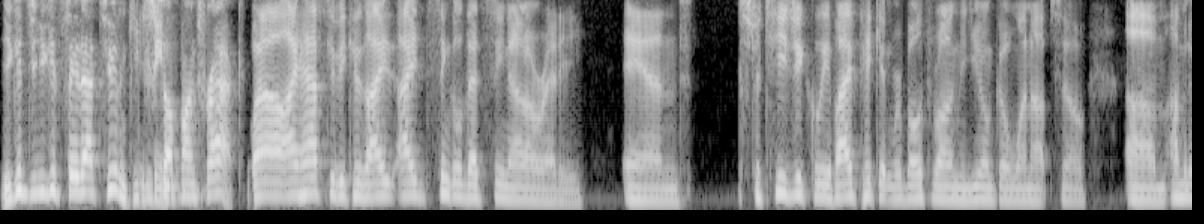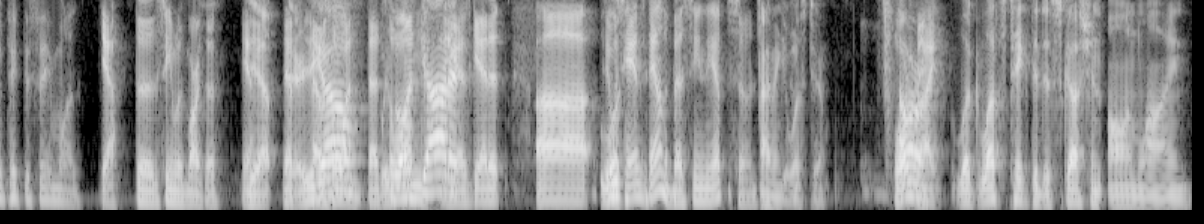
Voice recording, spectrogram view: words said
You could you could say that too and keep You seen- yourself on track. Well, I have to because I I singled that scene out already, and strategically, if I pick it and we're both wrong, then you don't go one up. So um, I'm gonna pick the same one. Yeah, the scene with Martha. Yeah, Yep, there you that Was the one. That's We the both one. got you it. guys get it. Uh, It was hands down the best scene in the episode. I think it was too. Floored All me. right, look, let's take the discussion online.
